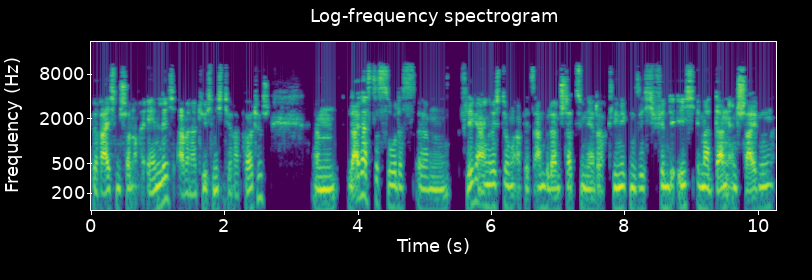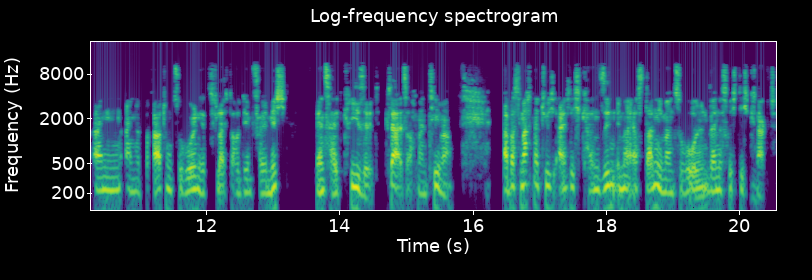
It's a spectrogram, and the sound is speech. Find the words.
Bereichen schon auch ähnlich, aber natürlich nicht therapeutisch. Ähm, leider ist es das so, dass ähm, Pflegeeinrichtungen, ob jetzt ambulant, stationär oder auch Kliniken, sich, finde ich, immer dann entscheiden, ein, eine Beratung zu holen, jetzt vielleicht auch in dem Fall mich, wenn es halt kriselt. Klar, ist auch mein Thema. Aber es macht natürlich eigentlich keinen Sinn, immer erst dann jemanden zu holen, wenn es richtig knackt.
